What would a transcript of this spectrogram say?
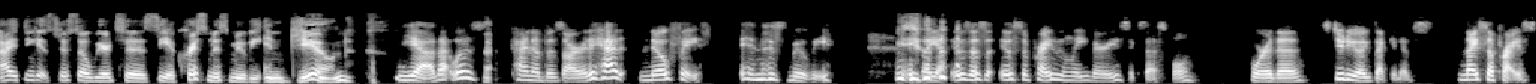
I think it's just so weird to see a Christmas movie in June. Yeah, that was kind of bizarre. They had no faith in this movie. but yeah, it was a, it was surprisingly very successful for the studio executives. Nice surprise.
